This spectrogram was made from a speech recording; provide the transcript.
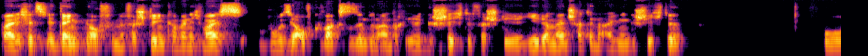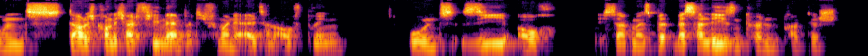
weil ich jetzt ihr Denken auch viel mehr verstehen kann, wenn ich weiß, wo sie aufgewachsen sind und einfach ihre Geschichte verstehe. Jeder Mensch hat eine eigene Geschichte. Und dadurch konnte ich halt viel mehr Empathie für meine Eltern aufbringen und sie auch, ich sag mal, besser lesen können praktisch.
